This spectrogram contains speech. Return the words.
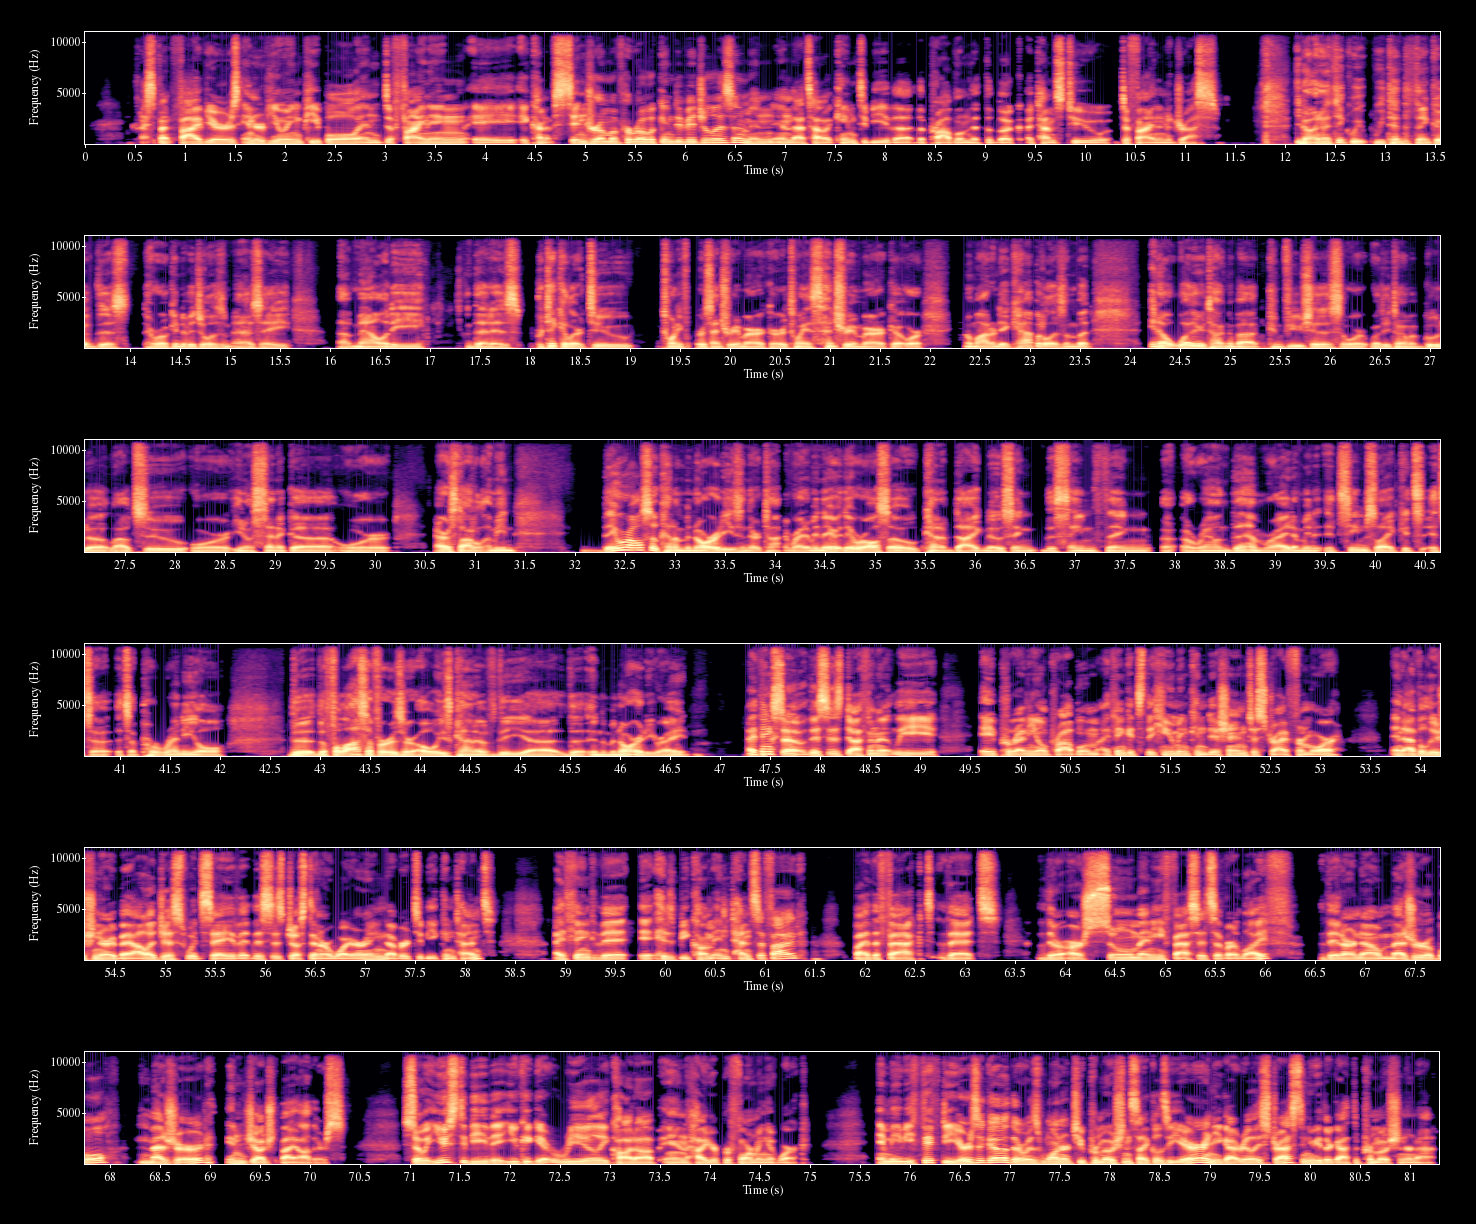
I spent five years interviewing people and defining a, a kind of syndrome of heroic individualism, and, and that's how it came to be the the problem that the book attempts to define and address. You know, and I think we we tend to think of this heroic individualism as a, a malady that is particular to 21st century America or 20th century America or you know, modern day capitalism, but you know, whether you're talking about Confucius or whether you're talking about Buddha, Lao Tzu, or you know Seneca or Aristotle, I mean, they were also kind of minorities in their time, right? I mean, they they were also kind of diagnosing the same thing uh, around them, right? I mean, it seems like it's it's a it's a perennial. The the philosophers are always kind of the uh, the in the minority, right? I think so. This is definitely a perennial problem. I think it's the human condition to strive for more. An evolutionary biologist would say that this is just in our wiring, never to be content. I think that it has become intensified by the fact that there are so many facets of our life that are now measurable, measured, and judged by others. So it used to be that you could get really caught up in how you're performing at work. And maybe 50 years ago, there was one or two promotion cycles a year, and you got really stressed and you either got the promotion or not.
